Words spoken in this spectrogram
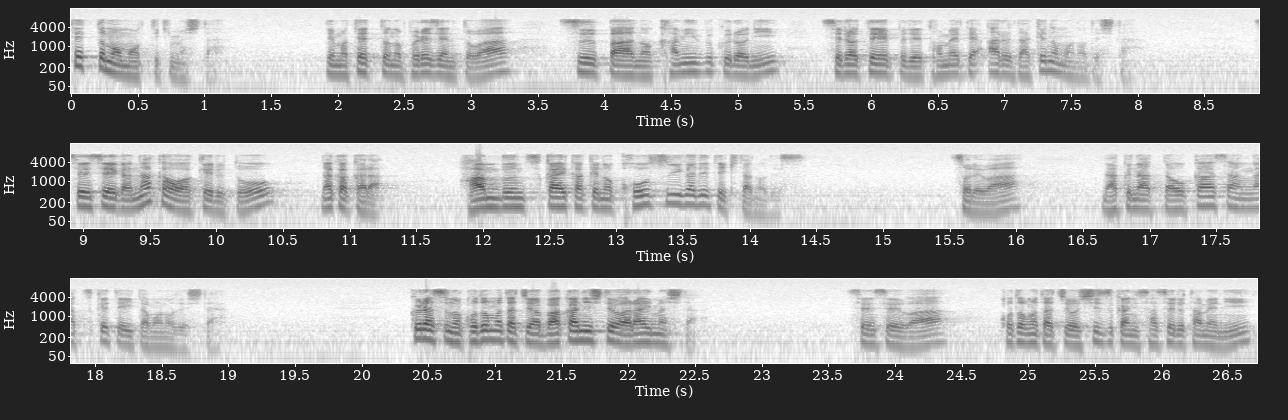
テッドも持ってきました。でもテッドのプレゼントはスーパーの紙袋にセロテープで留めてあるだけのものでした。先生が中を開けると中から半分使いかけの香水が出てきたのです。それは亡くなったお母さんがつけていたものでした。クラスの子供たちはバカにして笑いました。先生は子供たちを静かにさせるために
